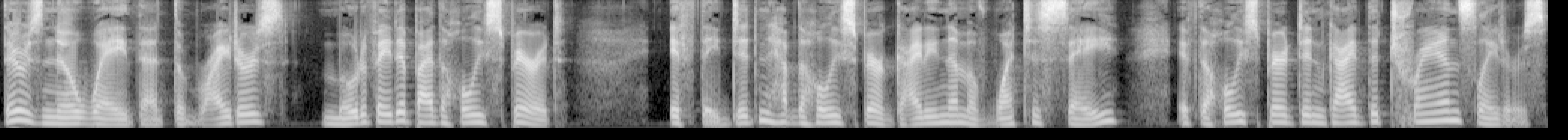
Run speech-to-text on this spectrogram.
There is no way that the writers, motivated by the Holy Spirit, if they didn't have the Holy Spirit guiding them of what to say, if the Holy Spirit didn't guide the translators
